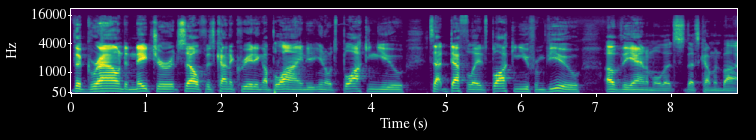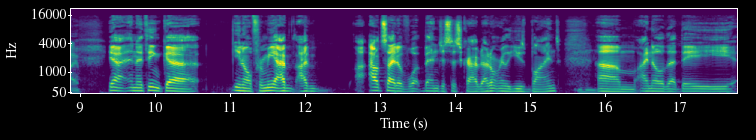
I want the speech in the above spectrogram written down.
the ground and nature itself is kind of creating a blind. You know, it's blocking you. It's that defilade. It's blocking you from view of the animal that's that's coming by. Yeah, and I think uh, you know, for me, I've I've outside of what Ben just described, I don't really use blinds. Um, I know that they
